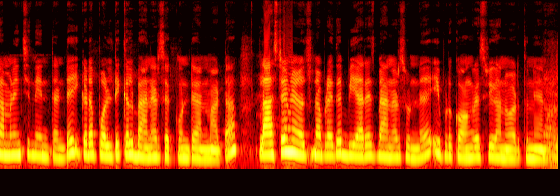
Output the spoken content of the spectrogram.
గమనించింది ఏంటంటే ఇక్కడ పొలిటికల్ బ్యానర్స్ ఎక్కువ ఉంటాయి అనమాట లాస్ట్ టైం నేను వచ్చినప్పుడు అయితే బీఆర్ఎస్ బ్యానర్స్ ఉండే ఇప్పుడు కాంగ్రెస్వి కనబడుతున్నాయి అన్నమాట.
